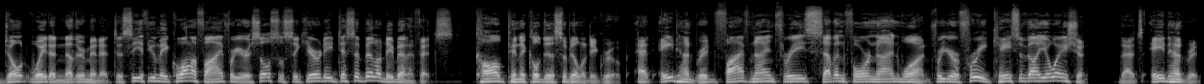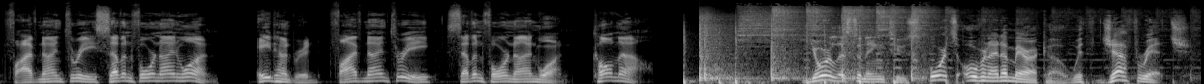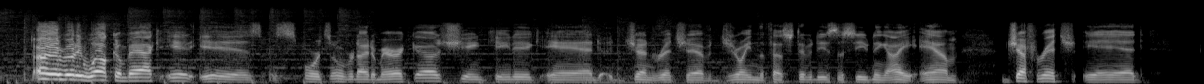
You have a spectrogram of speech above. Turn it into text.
Don't wait another minute to see if you may qualify for your Social Security disability benefits. Call Pinnacle Disability Group at 800 593 7491 for your free case evaluation. That's 800 593 7491. 800 593 7491. Call now. You're listening to Sports Overnight America with Jeff Rich. All right, everybody, welcome back. It is Sports Overnight America. Shane Koenig and Jen Rich have joined the festivities this evening. I am Jeff Rich and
